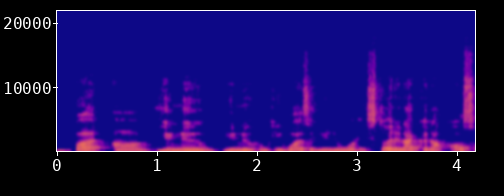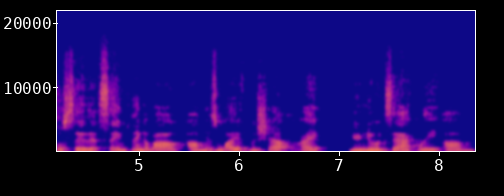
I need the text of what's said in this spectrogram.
but um, you knew you knew who he was and you knew where he stood. And I could also say that same thing about um, his wife Michelle, right? You knew exactly um,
